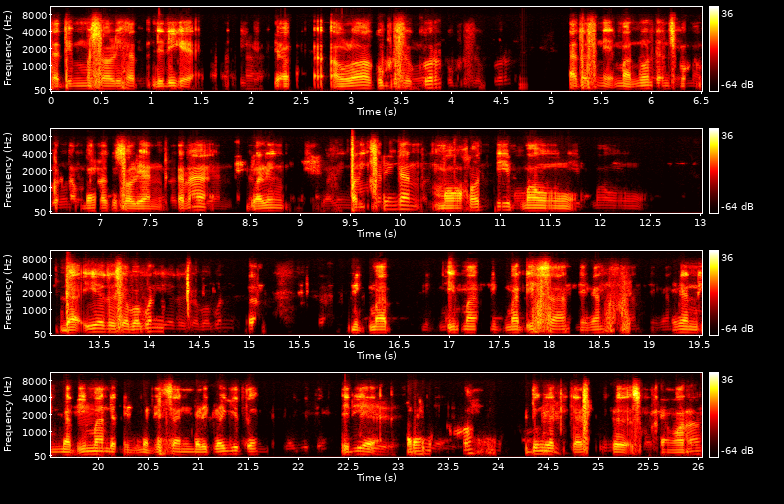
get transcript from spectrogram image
tatimmu sholihat. Jadi kayak ya Allah aku bersyukur atas nikmatmu dan semoga bertambahlah kesolehan karena paling paling sering kan mau khotib mau dai atau siapa pun kan nikmat iman nikmat ihsan ya kan ya kan nikmat iman dan nikmat ihsan balik lagi tuh jadi ya Iya. rahmat Allah itu nggak dikasih ke sembarang orang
